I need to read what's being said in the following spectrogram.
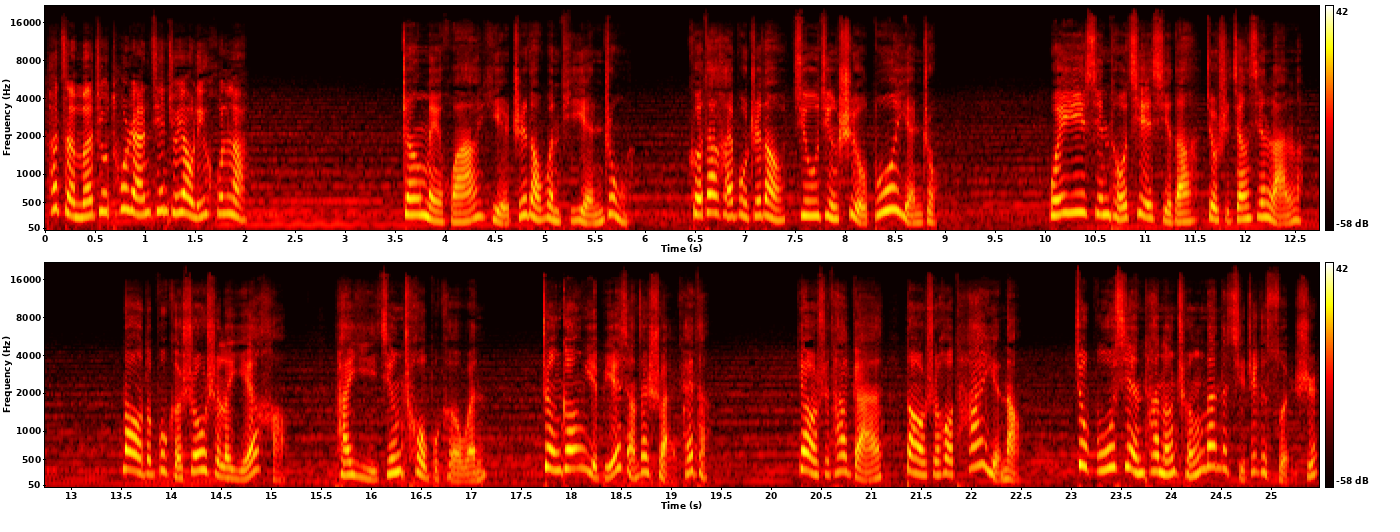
他怎么就突然坚决要离婚了？张美华也知道问题严重了，可她还不知道究竟是有多严重。唯一心头窃喜的就是江心兰了，闹得不可收拾了也好，他已经臭不可闻。郑刚也别想再甩开他，要是他敢，到时候他也闹，就不信他能承担得起这个损失。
